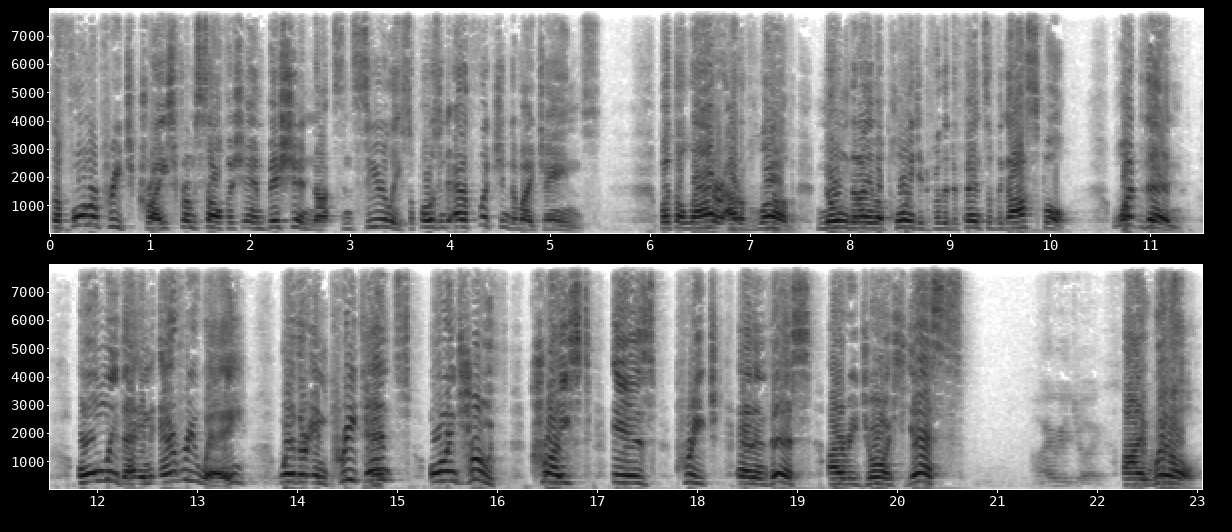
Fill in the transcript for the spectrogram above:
The former preach Christ from selfish ambition, not sincerely, supposing to add affliction to my chains. But the latter out of love, knowing that I am appointed for the defense of the gospel. What then? Only that in every way, whether in pretense or in truth, Christ is preached. And in this I rejoice. Yes. I rejoice. I will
